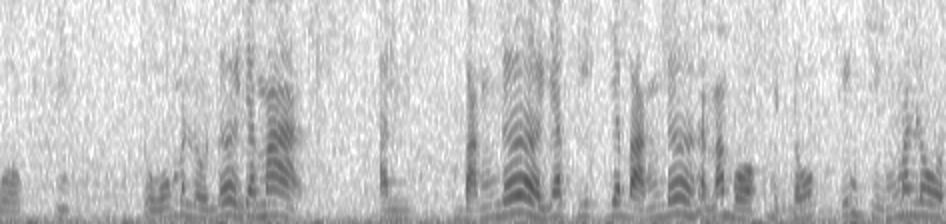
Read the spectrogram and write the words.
บอกเนี่ยโตมันโหลดเด้ออย่ามาอันบังเด้ออย่าปิดอย่าบังเด้อให้มาบอกให้โตจริงๆมันโหลด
